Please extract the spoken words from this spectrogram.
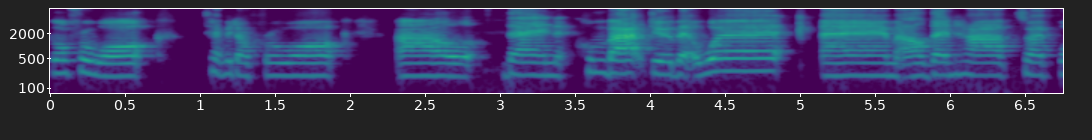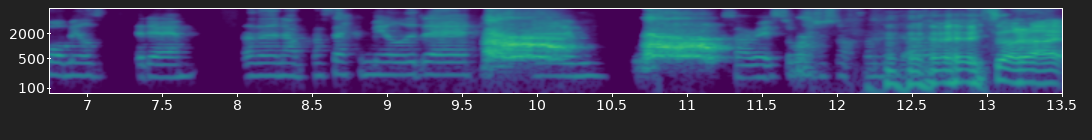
go for a walk, take my dog for a walk. I'll then come back, do a bit of work. Um, I'll then have so I have four meals a day, and then have my second meal a day. Um, sorry, someone just knocked on the door. it's all right.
